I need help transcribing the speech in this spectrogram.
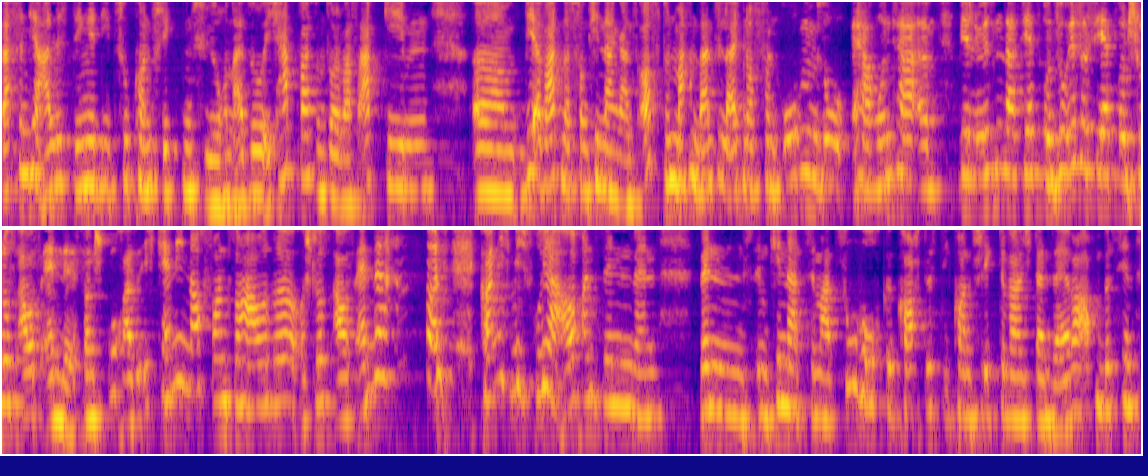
Das sind ja alles Dinge, die zu Konflikten führen. Also ich habe was und soll was abgeben. Ähm, wir erwarten das von Kindern ganz oft und machen dann vielleicht noch von oben so herunter, äh, wir lösen das jetzt und so ist es jetzt und Schluss aus Ende ist so ein Spruch. Also ich kenne ihn noch von zu Hause, Schluss aus Ende. Und konnte ich mich früher auch entsinnen, wenn wenn es im Kinderzimmer zu hoch gekocht ist, die Konflikte, weil ich dann selber auch ein bisschen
